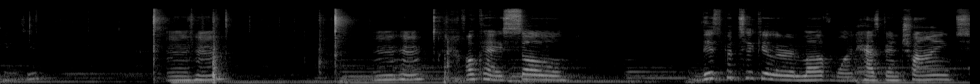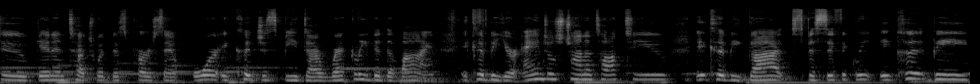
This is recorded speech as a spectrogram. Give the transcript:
Thank you. Mm-hmm. Mm-hmm. Okay, so this particular loved one has been trying to get in touch with this person, or it could just be directly the divine. It could be your angels trying to talk to you, it could be God specifically, it could be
